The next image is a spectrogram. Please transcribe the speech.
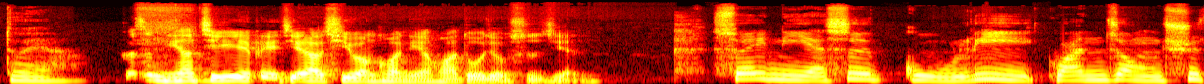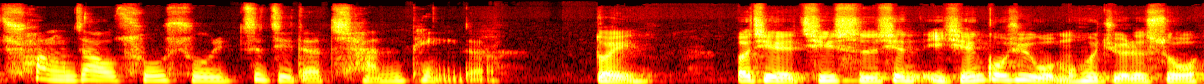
对啊，可是你要接业配接到七万块，你要花多久时间？所以你也是鼓励观众去创造出属于自己的产品的。对，而且其实现以前过去我们会觉得说，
